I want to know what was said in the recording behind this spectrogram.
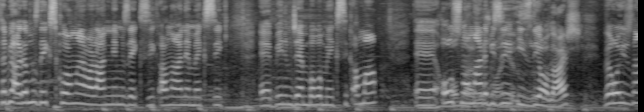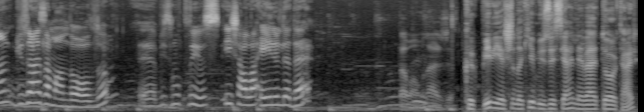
Tabii aramızda eksik olanlar var. Annemiz eksik, anneannem eksik, e, benim Cem babam eksik ama e, olsun Onlar da bizi izliyorlar. Ve o yüzden güzel zamanda oldu. E, biz mutluyuz. İnşallah Eylül'de de Tamam Nerci. 41 yaşındaki müzisyen Levent Dörter,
